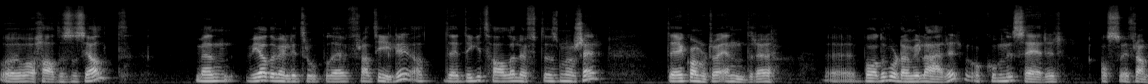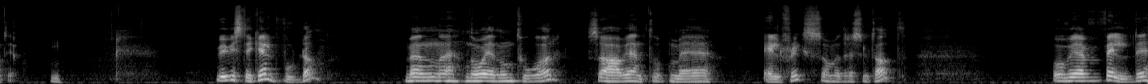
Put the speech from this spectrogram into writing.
og, og ha det sosialt. Men vi hadde veldig tro på det fra tidlig, at det digitale løftet som nå skjer, det kommer til å endre eh, både hvordan vi lærer og kommuniserer også i framtida. Mm. Vi visste ikke helt hvordan, men eh, nå gjennom to år så har vi endt opp med Elflix som et resultat. Og vi er veldig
